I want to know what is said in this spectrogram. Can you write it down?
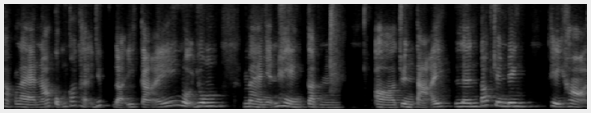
hoặc là nó cũng có thể giúp đẩy cái nội dung mà nhãn hàng cần uh, truyền tải lên top trending. Thì họ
